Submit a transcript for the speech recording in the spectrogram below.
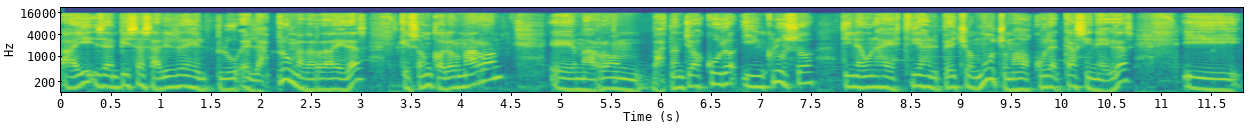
ahí ya empieza a salirles eh, las plumas verdaderas, que son color marrón, eh, marrón bastante oscuro, incluso tiene algunas estrías en el pecho mucho más oscuras, casi negras, y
